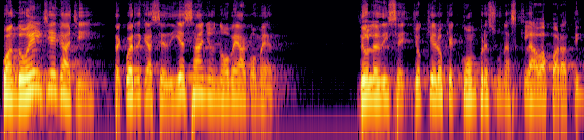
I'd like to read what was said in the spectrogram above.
Cuando él llega allí, recuerde que hace 10 años no ve a comer. Dios le dice, yo quiero que compres una esclava para ti.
